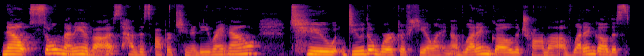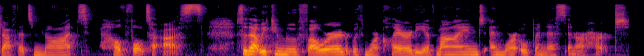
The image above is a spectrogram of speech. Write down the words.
Now, so many of us have this opportunity right now to do the work of healing, of letting go the trauma, of letting go the stuff that's not helpful to us, so that we can move forward with more clarity of mind and more openness in our heart.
